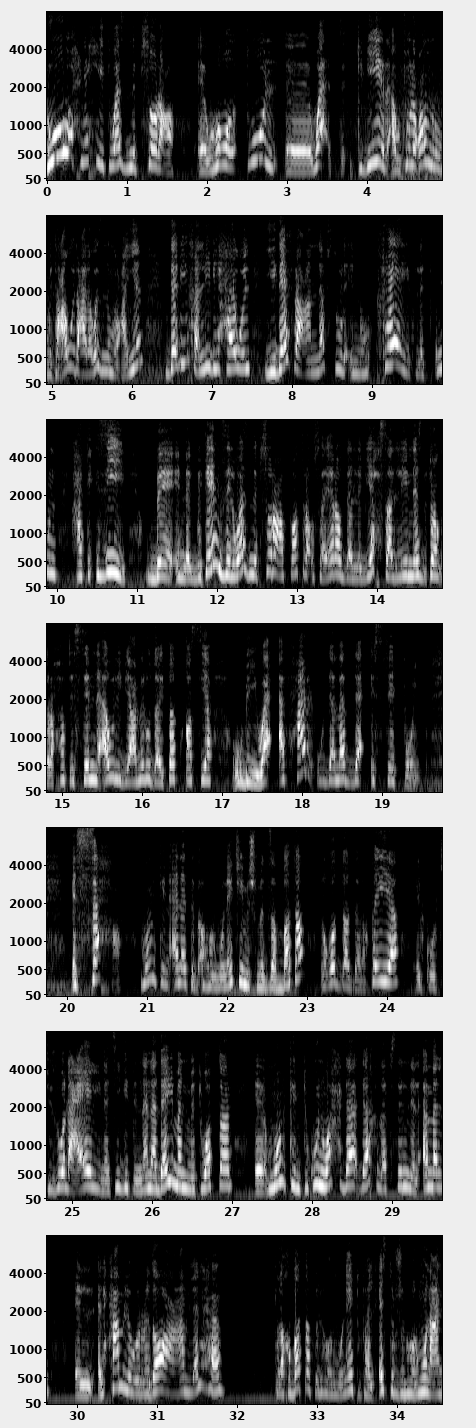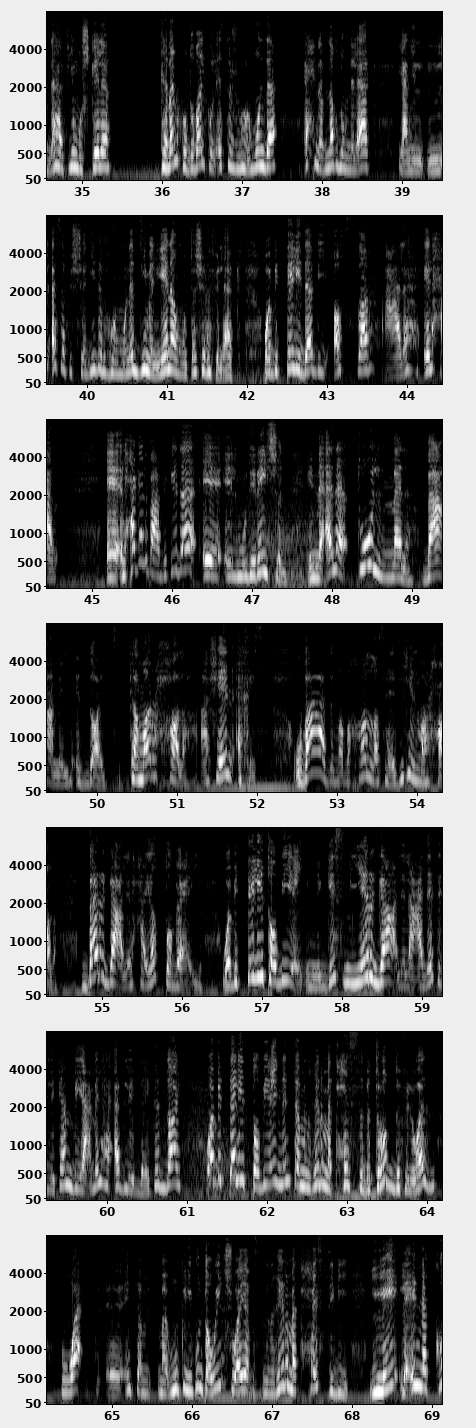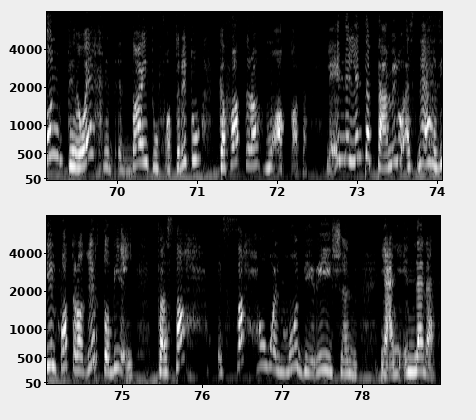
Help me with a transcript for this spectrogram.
بيروح ناحية وزن بسرعة. وهو طول وقت كبير أو طول عمره متعود على وزن معين ده بيخليه بيحاول يدافع عن نفسه لأنه خايف لا تكون هتأذيه بإنك بتنزل وزن بسرعة في فترة قصيرة وده اللي بيحصل للناس بتوع جراحات السمنه أو اللي بيعملوا دايتات قاسية وبيوقف حرق وده مبدأ ال set point. الصحة ممكن أنا تبقى هرموناتي مش متظبطة الغدة الدرقية الكورتيزول عالي نتيجة إن أنا دايما متوتر ممكن تكون واحدة داخلة في سن الأمل الحمل والرضاعة عاملة لها لخبطة في الهرمونات فالإستروجين هرمون عندها فيه مشكلة. كمان خدوا بالكم الإستروجين هرمون ده إحنا بناخده من الأكل. يعني للأسف الشديد الهرمونات دي مليانة ومنتشرة في الأكل وبالتالي ده بيأثر على الحرق. آه الحاجة اللي بعد كده آه ال moderation إن أنا طول ما أنا بعمل الدايت كمرحلة عشان أخس وبعد ما بخلص هذه المرحلة برجع للحياة الطبيعية وبالتالي طبيعي إن الجسم يرجع للعادات اللي كان بيعملها قبل بداية الدايت وبالتالي الطبيعي إن أنت من غير ما تحس بترد في الوزن في وقت آه أنت ممكن يكون طويل شوية بس من غير ما تحس بيه. ليه؟ لأنك كنت واخد الدايت وفترته كفترة مؤقتة. لأن اللي أنت بتعمله أثناء هذه الفترة غير طبيعي. فصح الصح هو ال moderation يعني إن أنا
